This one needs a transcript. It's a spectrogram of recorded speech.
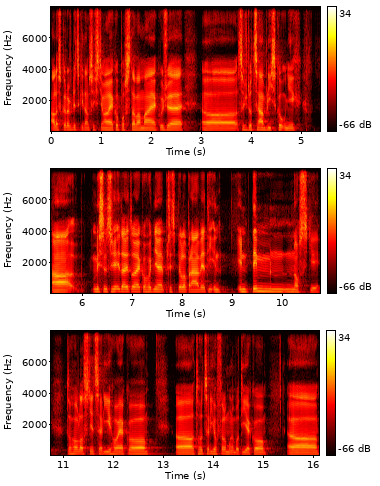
ale skoro vždycky tam jsi s těma jako postavama, jakože uh, jsi docela blízko u nich. A myslím si, že i tady to jako hodně přispělo právě té in, intimnosti toho vlastně celého jako uh, toho celého filmu, nebo tý jako uh,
